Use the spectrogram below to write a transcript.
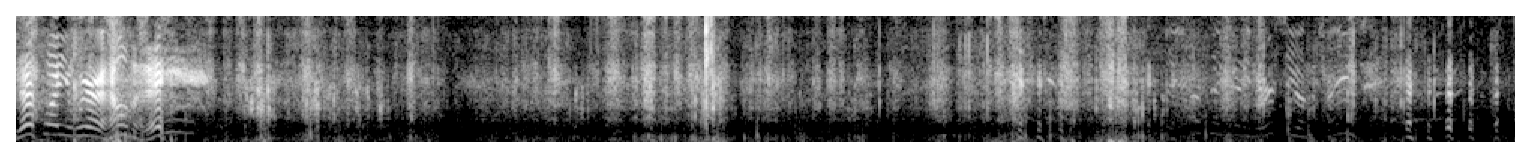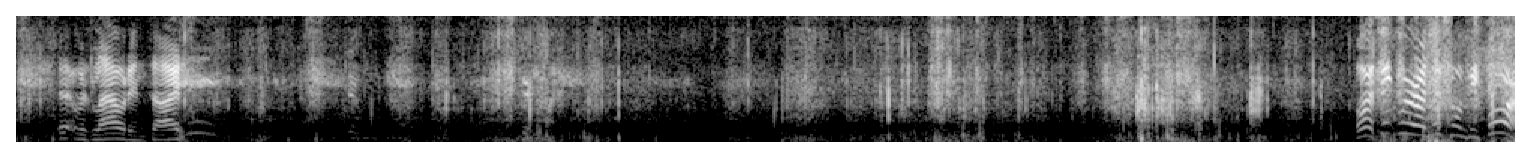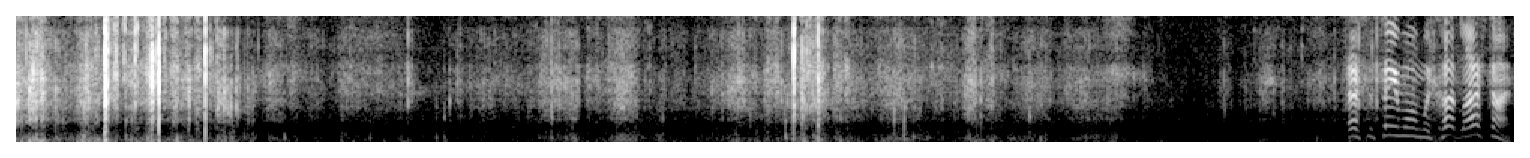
That's why you wear a helmet, eh? That was loud inside. Here's one. Oh, I think we were on this one before. That's the same one we cut last time.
